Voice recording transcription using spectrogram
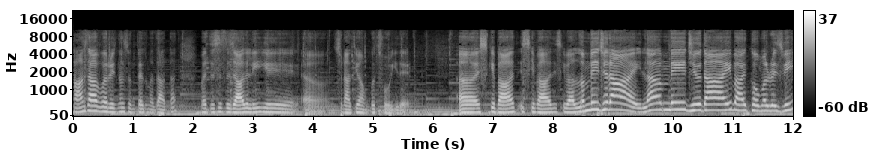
खान साहब का ओरिजिनल सुनते हैं तो मज़ा आता। But this is Sajjad Ali ये uh, सुनाती हूँ आपको थोड़ी देर में। Uh, इसके बाद इसके बाद इसके बाद लंबी जुदाई लंबी जुदाई बाय कोमल रिजवी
